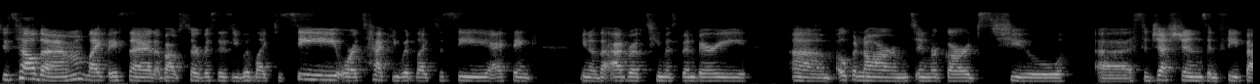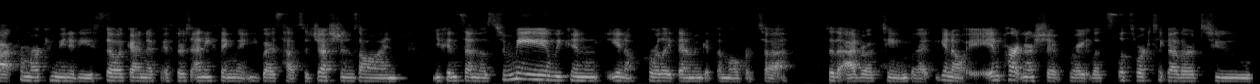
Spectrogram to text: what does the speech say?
to tell them, like they said, about services you would like to see or tech you would like to see. I think, you know, the AdRev team has been very um, open armed in regards to uh, suggestions and feedback from our community. So again, if, if there's anything that you guys have suggestions on, you can send those to me. We can, you know, correlate them and get them over to to the AdRev team. But you know, in partnership, right? Let's let's work together to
